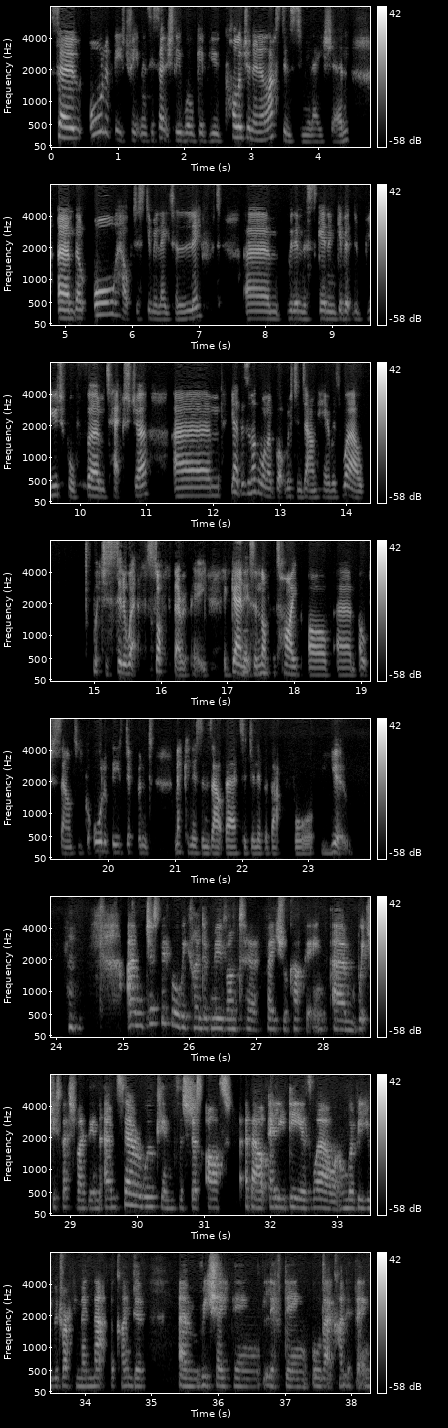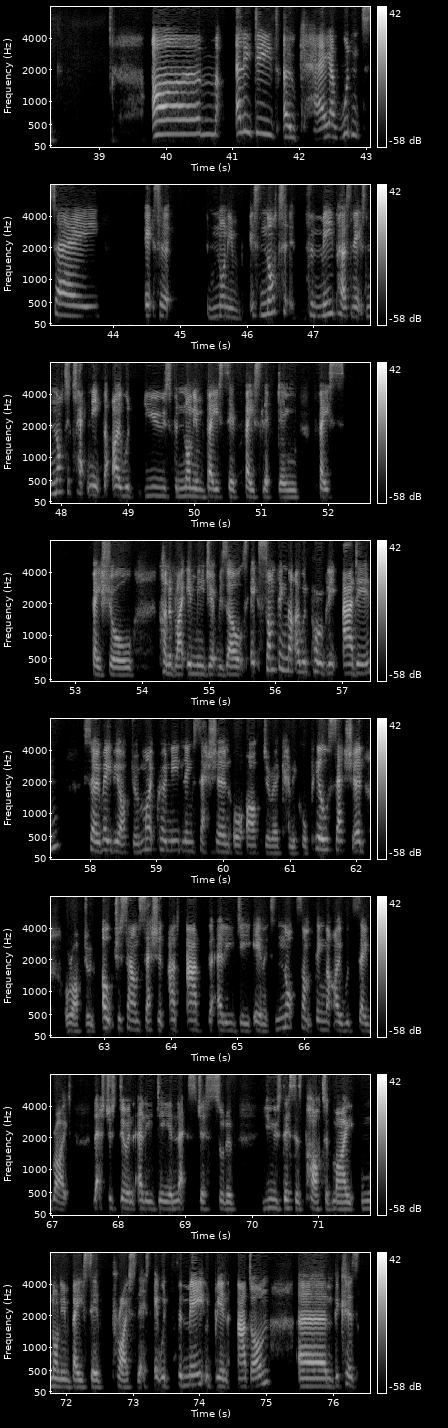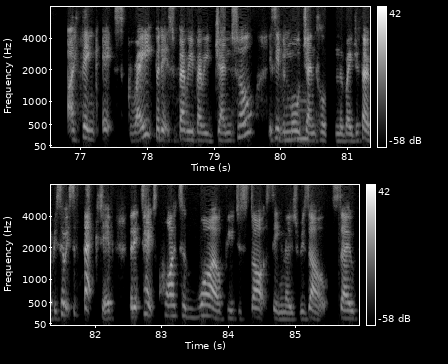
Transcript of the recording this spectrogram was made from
So all of these treatments essentially will give you collagen and elastin stimulation. Um, they'll all help to stimulate a lift um, within the skin and give it the beautiful firm texture. Um, yeah, there's another one I've got written down here as well which is silhouette soft therapy. Again, it's another type of um, ultrasound. So you've got all of these different mechanisms out there to deliver that for you. um, just before we kind of move on to facial cupping, um, which you specialise in, um, Sarah Wilkins has just asked about LED as well and whether you would recommend that for kind of um, reshaping, lifting, all that kind of thing. Um, LED's okay. I wouldn't say it's a non it's not for me personally it's not a technique that i would use for non-invasive facelifting face facial kind of like immediate results it's something that i would probably add in so maybe after a micro needling session or after a chemical peel session or after an ultrasound session i'd add the led in it's not something that i would say right let's just do an led and let's just sort of use this as part of my non-invasive price list. It would, for me, it would be an add-on um, because I think it's great, but it's very, very gentle. It's even more mm. gentle than the radiotherapy. So it's effective, but it takes quite a while for you to start seeing those results. So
